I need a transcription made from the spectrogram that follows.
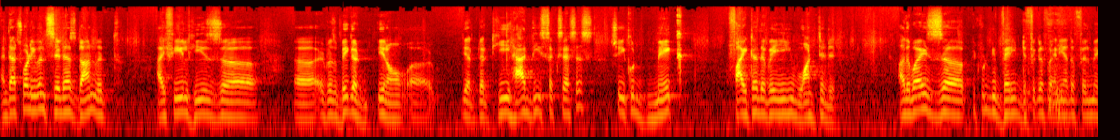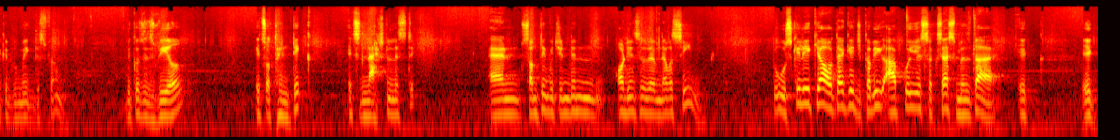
and that's what even Sid has done with. I feel he's. Uh, uh, it was a big, you know, uh, yeah, that he had these successes, so he could make fighter the way he wanted it. Otherwise, uh, it would be very difficult for any other filmmaker to make this film because it's real, it's authentic, it's nationalistic, and something which Indian audiences have never seen. तो उसके लिए क्या होता है कि कभी आपको ये सक्सेस मिलता है एक एक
